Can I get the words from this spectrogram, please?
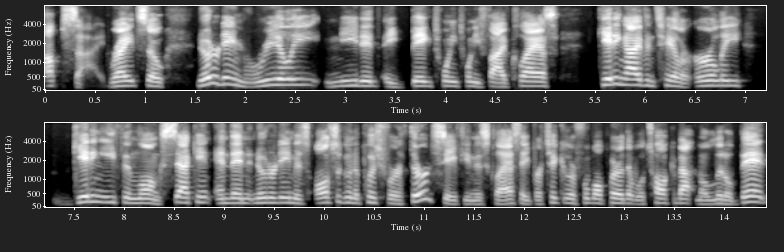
upside, right? So Notre Dame really needed a big 2025 class. Getting Ivan Taylor early, getting Ethan Long second, and then Notre Dame is also going to push for a third safety in this class, a particular football player that we'll talk about in a little bit.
